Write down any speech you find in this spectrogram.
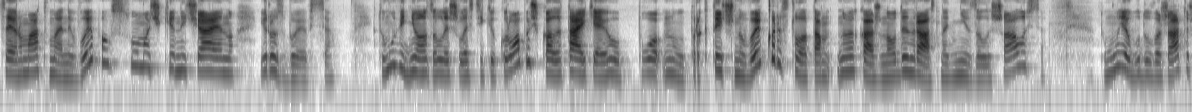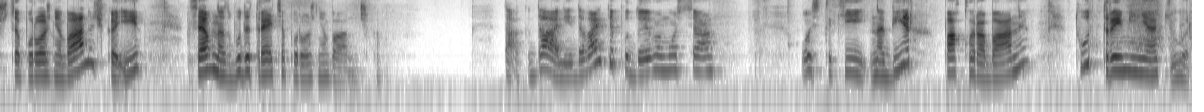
цей аромат в мене випав з сумочки нечаянно і розбився. Тому від нього залишилась тільки коробочка, але так як я його по, ну, практично використала, там, ну я кажу, на один раз на дні залишалося. Тому я буду вважати, що це порожня баночка, і це в нас буде третя порожня баночка. Так, далі давайте подивимося ось такий набір Пако Рабани. Тут три мініатюри.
